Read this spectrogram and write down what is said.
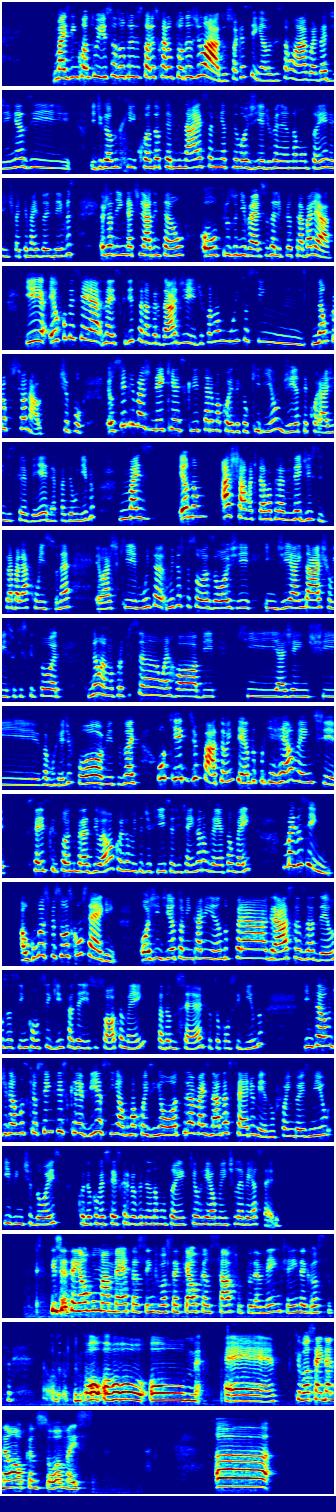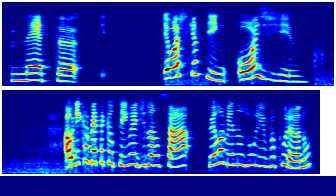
Mas enquanto isso, as outras histórias ficaram todas de lado. Só que assim, elas estão lá guardadinhas e, e digamos que quando eu terminar essa minha trilogia de Veneno na Montanha, que a gente vai ter mais dois livros, eu já tenho engatilhado então outros universos ali para trabalhar. E eu comecei a, na escrita, na verdade, de forma muito assim, não profissional. Tipo, eu sempre imaginei que a escrita era uma coisa que eu queria um dia ter coragem de escrever, né, fazer um livro, mas eu não achava que dava para viver disso, trabalhar com isso, né? Eu acho que muita, muitas pessoas hoje em dia ainda acham isso, que escritor não é uma profissão, é hobby, que a gente vai morrer de fome e tudo mais. O que de fato eu entendo, porque realmente ser escritor no Brasil é uma coisa muito difícil, a gente ainda não ganha tão bem. Mas assim, algumas pessoas conseguem. Hoje em dia eu tô me encaminhando para, graças a Deus, assim, conseguir fazer isso só também. Tá dando certo, tô conseguindo. Então, digamos que eu sempre escrevi assim alguma coisinha ou outra, mas nada sério mesmo. Foi em 2022 quando eu comecei a escrever o Veneno na Montanha que eu realmente levei a sério. E você tem alguma meta assim que você quer alcançar futuramente ainda que você ou, ou, ou é, que você ainda não alcançou, mas uh, meta eu acho que assim hoje a única meta que eu tenho é de lançar pelo menos um livro por ano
